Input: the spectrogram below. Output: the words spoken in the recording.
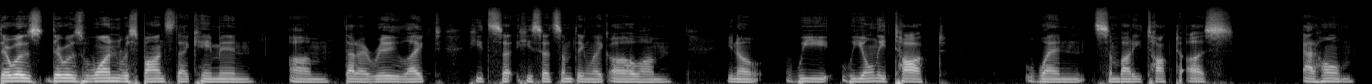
there was there was one response that came in um that I really liked. He said he said something like, "Oh, um, you know, we we only talked when somebody talked to us at home.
